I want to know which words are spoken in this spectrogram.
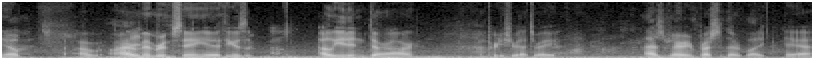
Yep. I, I I- remember him saying it. I think it was Alidin Darar. I'm pretty sure that's right. That's very impressive there, Blake. Yeah,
